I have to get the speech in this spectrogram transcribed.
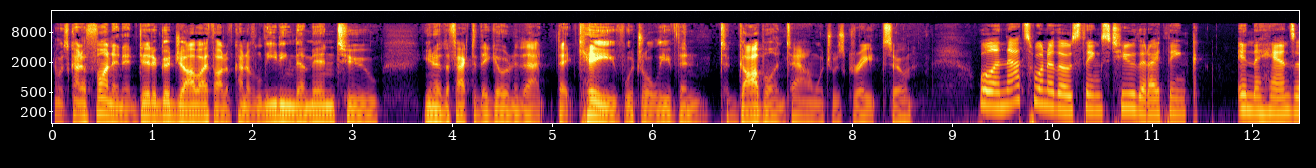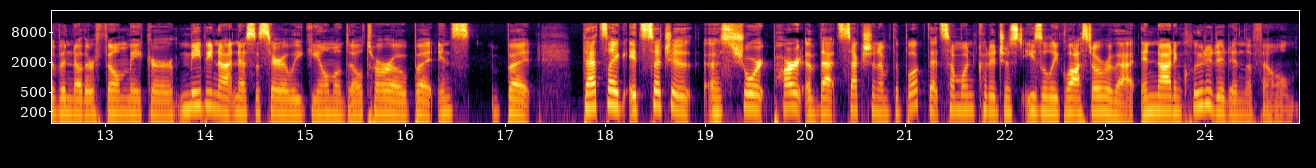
it was kind of fun, and it did a good job, I thought, of kind of leading them into, you know, the fact that they go into that that cave, which will lead them to Goblin Town, which was great. So Well, and that's one of those things too that I think in the hands of another filmmaker, maybe not necessarily Guillermo del Toro, but in but that's like it's such a, a short part of that section of the book that someone could have just easily glossed over that and not included it in the film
